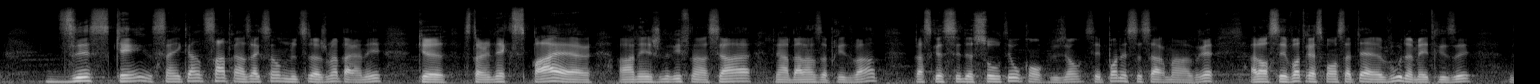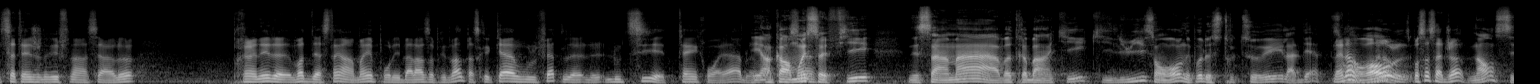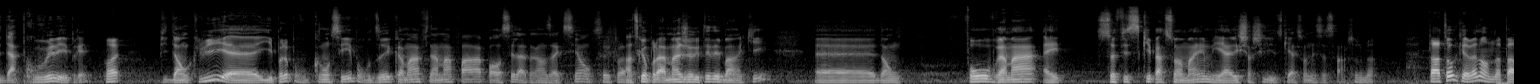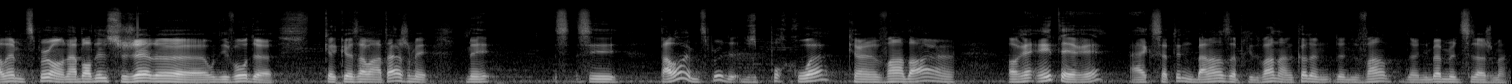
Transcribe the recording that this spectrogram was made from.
10, 15, 50, 100 transactions de multilogement par année, que c'est un expert en ingénierie financière et en balance de prix de vente, parce que c'est de sauter aux conclusions. C'est pas nécessairement vrai. Alors, c'est votre responsabilité à vous de maîtriser cette ingénierie financière-là. Prenez le- votre destin en main pour les balances de prix de vente, parce que quand vous le faites, l'outil est incroyable. Et encore moins se fier nécessairement à votre banquier qui, lui, son rôle n'est pas de structurer la dette. Mais son non, rôle, c'est pas ça sa job. non, c'est d'approuver les prêts. Ouais, Puis donc, lui, euh, il n'est pas là pour vous conseiller, pour vous dire comment finalement faire passer la transaction. clair. En tout cas, pour la majorité des banquiers. Euh, donc, faut vraiment être sophistiqué par soi-même et aller chercher l'éducation nécessaire. Absolument. Tantôt, Kevin, on a parlé un petit peu, on a abordé le sujet là, euh, au niveau de quelques avantages, mais, c'est. Parlons un petit peu de- du pourquoi qu'un vendeur aurait intérêt à accepter une balance de prix de vente dans le cas d'une vente d'un immeuble multilogement.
